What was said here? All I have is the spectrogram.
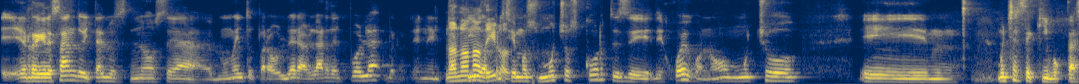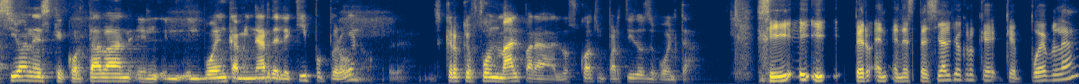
regresando, y tal vez no sea el momento para volver a hablar del Puebla, en el partido no, apreciamos muchos cortes de, juego, ¿no? Mucho, muchas equivocaciones que cortaban el, buen caminar del equipo, pero bueno, creo que fue un mal para los cuatro partidos de vuelta. Sí, y, pero en, especial yo creo que, que Puebla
